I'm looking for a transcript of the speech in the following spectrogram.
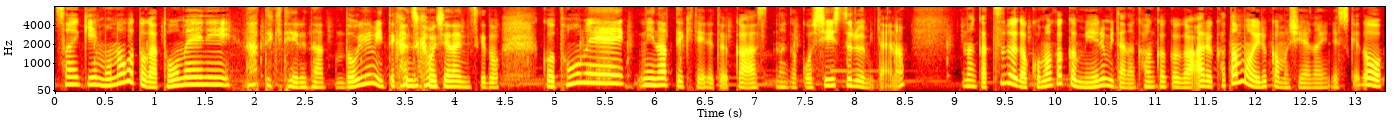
最近物事が透明になってきているなどういう意味って感じかもしれないんですけどこう透明になってきているというかなんかこうシースルーみたいななんか粒が細かく見えるみたいな感覚がある方もいるかもしれないんですけど、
